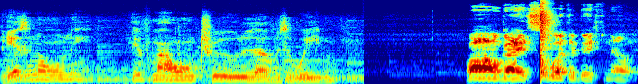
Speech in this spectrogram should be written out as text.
He Isn't only if my own true love is waiting. Wow, guys, what a great finale.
